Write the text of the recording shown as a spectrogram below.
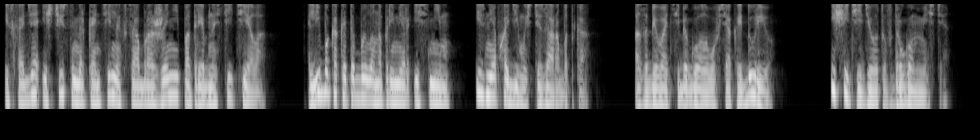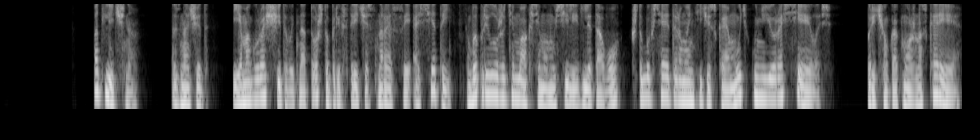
исходя из чисто меркантильных соображений потребностей тела, либо, как это было, например, и с ним, из необходимости заработка. А забивать себе голову всякой дурью – ищите идиоту в другом месте. Отлично. Значит, я могу рассчитывать на то, что при встрече с Нрессой Осетой вы приложите максимум усилий для того, чтобы вся эта романтическая муть у нее рассеялась, причем как можно скорее.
